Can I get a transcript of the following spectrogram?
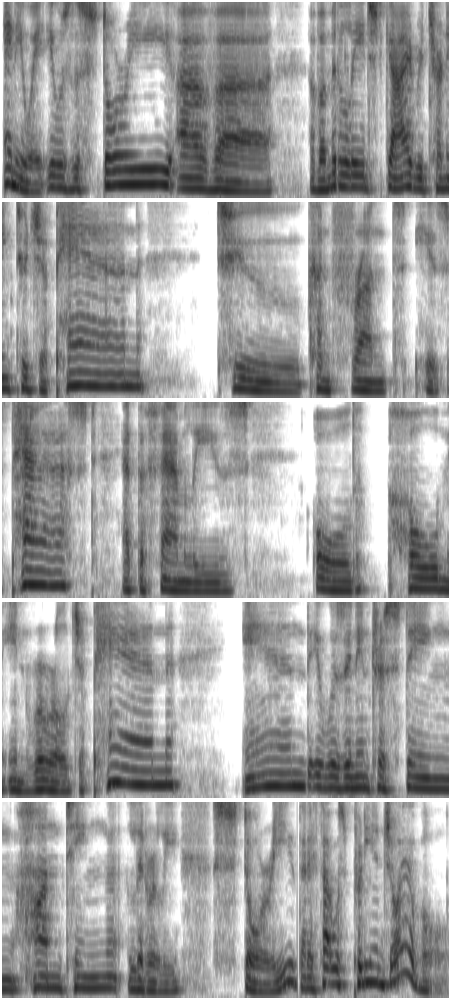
Anyway, it was the story of uh, of a middle aged guy returning to Japan to confront his past at the family's old home in rural Japan. And it was an interesting, haunting, literally, story that I thought was pretty enjoyable.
